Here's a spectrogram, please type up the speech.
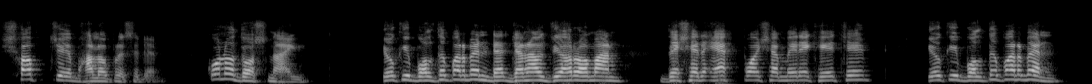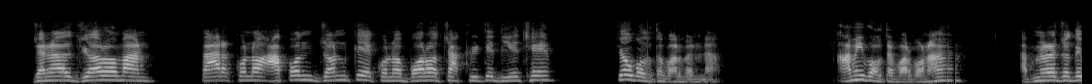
সবচেয়ে ভালো প্রেসিডেন্ট। কোনো দোষ নাই। কেউ কি বলতে পারবেন জেনারেল জিয়াউর রহমান দেশের এক পয়সা মেরে খেয়েছে? কেউ কি বলতে পারবেন জেনারেল জিয়াউর রহমান তার কোনো আপন জনকে কোনো বড় চাকরিতে দিয়েছে? কেউ বলতে পারবেন না। আমি বলতে পারব না। আপনারা যদি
